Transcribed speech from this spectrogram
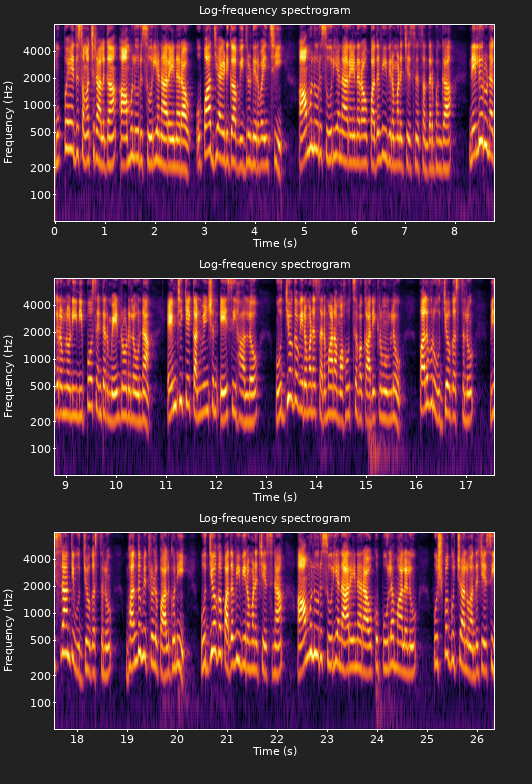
ముప్పై ఐదు సంవత్సరాలుగా ఆములూరు సూర్యనారాయణరావు ఉపాధ్యాయుడిగా విధులు నిర్వహించి ఆములూరు సూర్యనారాయణరావు పదవీ విరమణ చేసిన సందర్భంగా నెల్లూరు నగరంలోని నిప్పో సెంటర్ మెయిన్ రోడ్డులో ఉన్న ఎంజీకే కన్వెన్షన్ ఏసీ హాల్లో ఉద్యోగ విరమణ సన్మాన మహోత్సవ కార్యక్రమంలో పలువురు ఉద్యోగస్తులు విశ్రాంతి ఉద్యోగస్తులు బంధుమిత్రులు పాల్గొని ఉద్యోగ పదవీ విరమణ చేసిన ఆములూరు సూర్యనారాయణరావుకు పూలమాలలు పుష్పగుచ్చాలు అందజేసి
